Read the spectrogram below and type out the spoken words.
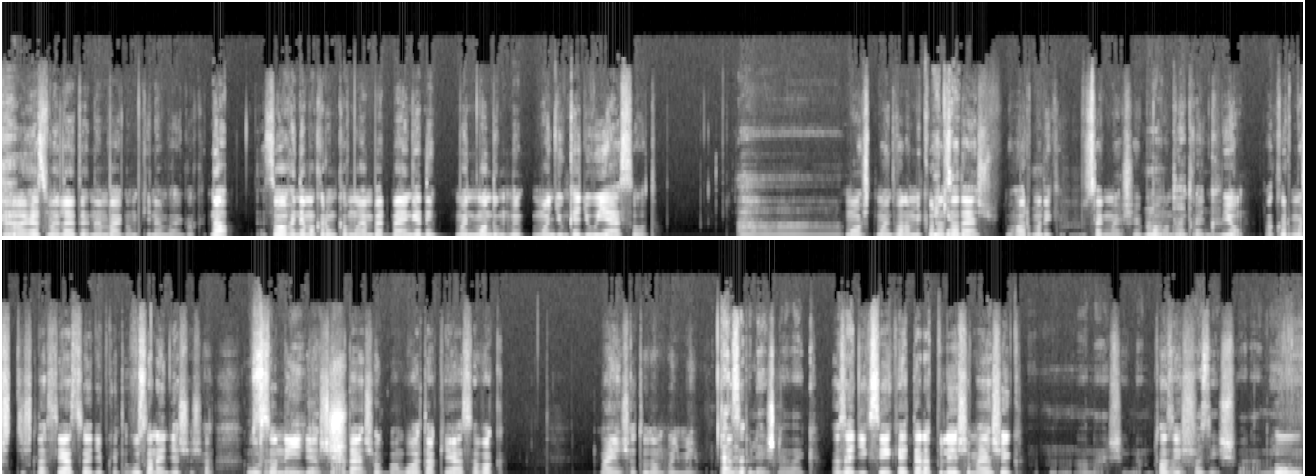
Jaj, ezt majd lehet, nem vágom ki, nem vágok. Na, szóval, hogy nem akarunk kamu embert beengedni, majd mondunk, mondjunk egy új jelszót. Ah, Most, majd valamikor az Igen. adás harmadik szegmensében mondunk egy. Jó, akkor most is lesz jelszó. Egyébként a 21-es és a 24-es 24-es. adásokban voltak jelszavak. Már én se tudom, hogy mi. Az, település nevek. az egyik székely település, a másik, A másik nem Az tudom. is. Az is valami. ú,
